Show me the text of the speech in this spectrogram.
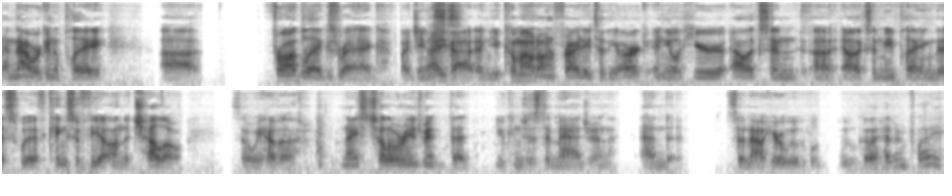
And now we're gonna play uh, Frog Legs Rag by James Nice. Scott. And you come out on Friday to the Ark, and you'll hear Alex and uh, Alex and me playing this with King Sophia on the cello. So we have a nice cello arrangement that you can just imagine. And so now here we will we'll go ahead and play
